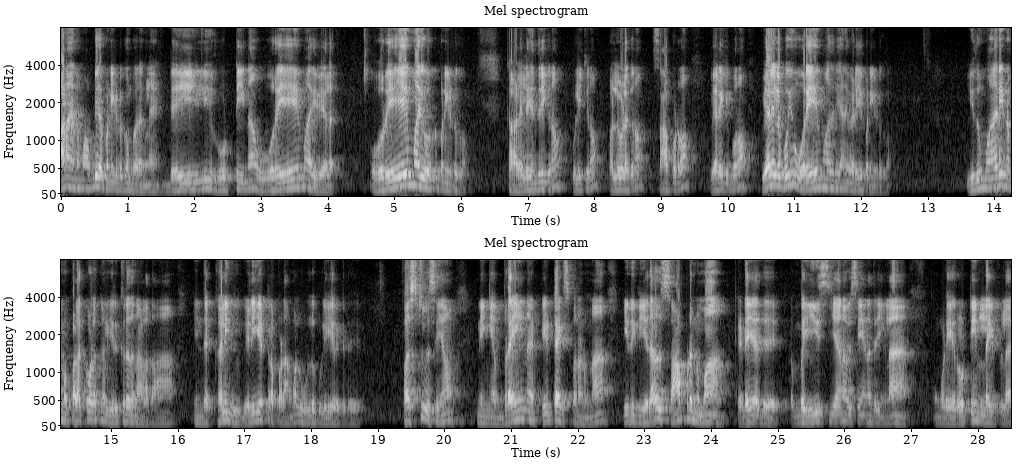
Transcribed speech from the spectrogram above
ஆனால் நம்ம அப்படியே பண்ணிக்கிட்டு இருக்கோம் பாருங்களேன். டெய்லி ரொட்டீனாக ஒரே மாதிரி வேலை. ஒரே மாதிரி ஒர்க் பண்ணிக்கிட்டு இருக்கிறோம். காலையில் எந்திரிக்கிறோம் குளிக்கிறோம் பல்லு விளக்குறோம் சாப்பிட்றோம் வேலைக்கு போகிறோம் வேலையில் போயும் ஒரே மாதிரியான வேலையை பண்ணிக்கிட்டு இருக்கிறோம். இது மாதிரி நம்ம பழக்க வழக்கங்கள் இருக்கிறதுனால தான் இந்த கழிவு வெளியேற்றப்படாமல் உள்ளுக்குள்ளேயே இருக்குது. ஃபஸ்ட்டு விஷயம் நீங்கள் பிரெயினை டீடாக்ஸ் பண்ணணும்னா இதுக்கு ஏதாவது சாப்பிடணுமா? கிடையாது. ரொம்ப ஈஸியான விஷயம் என்ன தெரியுங்களா? உங்களுடைய ரொட்டீன் லைஃப்பில்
